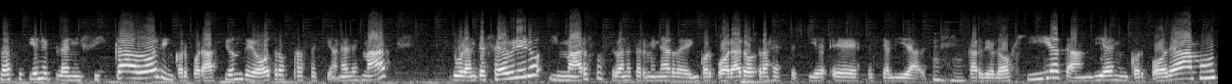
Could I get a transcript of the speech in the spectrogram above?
ya se tiene planificado la incorporación de otros profesionales más. Durante febrero y marzo se van a terminar de incorporar otras eh, especialidades. Cardiología también incorporamos,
